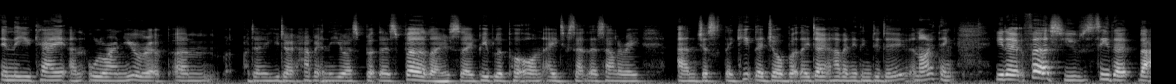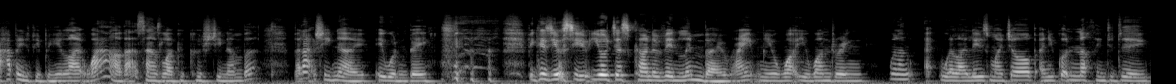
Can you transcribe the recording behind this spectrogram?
in the uk and all around europe um, i don't know you don't have it in the us but there's furlough so people have put on 80% of their salary and just they keep their job but they don't have anything to do. And i think you know at first you see that that happening to people you're like wow that sounds like a cushy number. But actually no it wouldn't be. Because you're you're just kind of in limbo right? And you're what you're wondering will I, will I lose my job and you've got nothing to do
